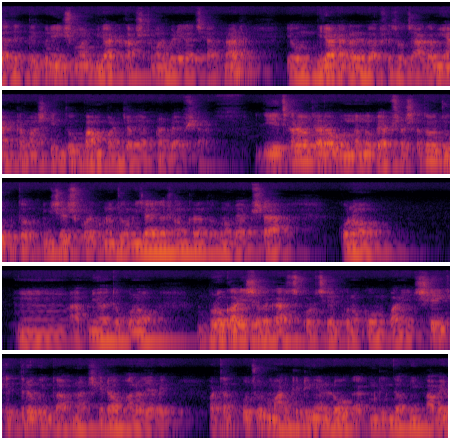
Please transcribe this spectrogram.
যাদের, দেখবেন এই সময় বিরাট কাস্টমার বেড়ে গেছে। আপনার এবং বিরাট আকারের ব্যবসা চলছে। আগামী একটা মাস কিন্তু বাম্পার যাবে আপনার ব্যবসা। এছাড়াও যারা অন্যান্য ব্যবসার সাথেও যুক্ত, বিশেষ করে কোনো জমি জায়গা সংক্রান্ত কোনো ব্যবসা, কোনো আপনি হয়তো কোনো ব্রোকার হিসেবে কাজ করছেন, কোনো কোম্পানির, সেই ক্ষেত্রেও কিন্তু আপনার সেটাও ভালো যাবে। অর্থাৎ প্রচুর মার্কেটিংয়ের লোক এখন কিন্তু আপনি পাবেন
